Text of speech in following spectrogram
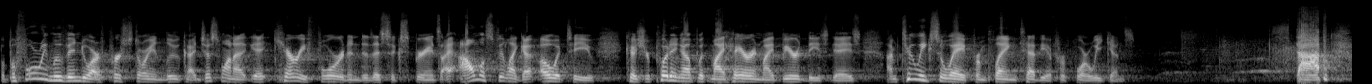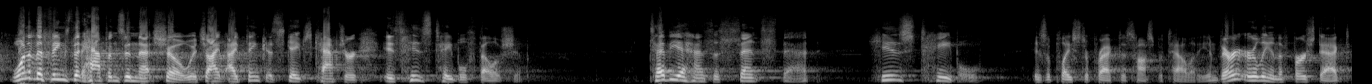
But before we move into our first story in Luke, I just want to carry forward into this experience. I almost feel like I owe it to you because you're putting up with my hair and my beard these days. I'm two weeks away from playing Tevye for four weekends. Stop. One of the things that happens in that show, which I, I think escapes capture, is his table fellowship. Tevye has a sense that his table is a place to practice hospitality. And very early in the first act,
